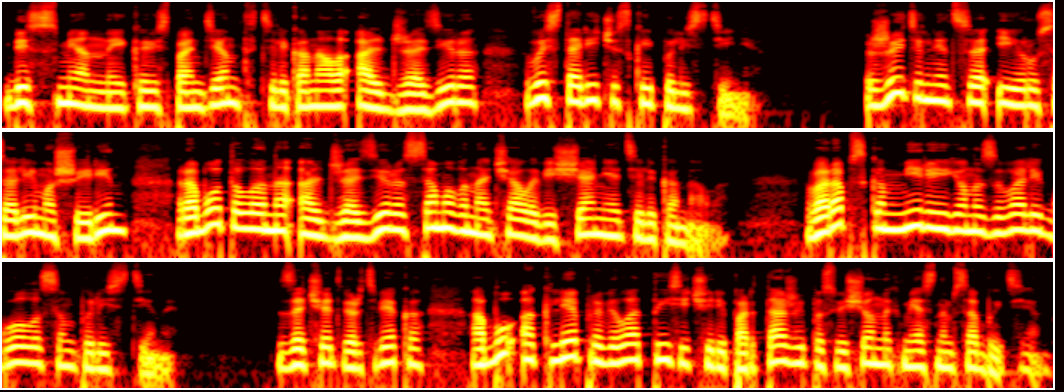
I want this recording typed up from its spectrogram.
бессменный корреспондент телеканала Аль-Джазира в исторической Палестине. Жительница Иерусалима Ширин работала на Аль-Джазира с самого начала вещания телеканала. В арабском мире ее называли «голосом Палестины». За четверть века Абу Акле провела тысячи репортажей, посвященных местным событиям.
